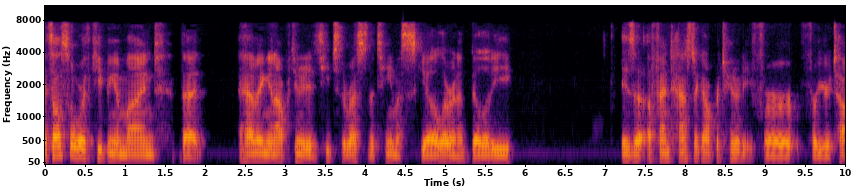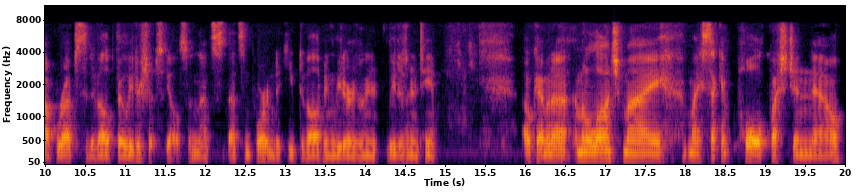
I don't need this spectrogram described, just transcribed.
it's also worth keeping in mind that having an opportunity to teach the rest of the team a skill or an ability is a, a, fantastic opportunity for for your top reps to develop their leadership skills, and that's that's important to keep developing leaders on your, leaders on your team. Okay, I'm gonna I'm gonna launch my my second poll question now.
